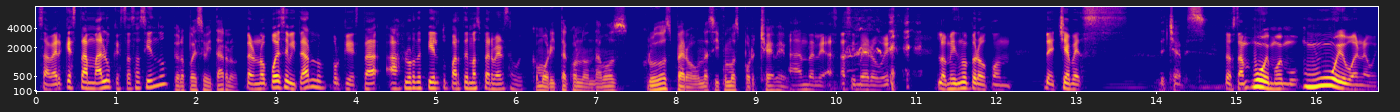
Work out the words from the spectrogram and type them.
saber que está mal lo que estás haciendo, Pero puedes evitarlo. pero no puedes evitarlo porque está a flor de piel tu parte más perversa, güey. Como ahorita cuando andamos crudos, pero aún así fuimos por cheve, güey, Ándale, as- así mero, güey. lo mismo, pero con de Chévez. de cheves. Pero está muy, muy, muy, muy buena, güey.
